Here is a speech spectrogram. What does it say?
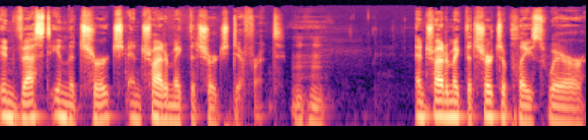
invest in the church and try to make the church different. Mm-hmm. And try to make the church a place where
